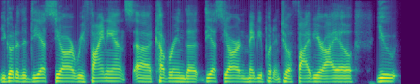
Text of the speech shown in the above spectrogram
You go to the DSCR refinance, uh, covering the DSCR, and maybe put it into a five year IO. You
